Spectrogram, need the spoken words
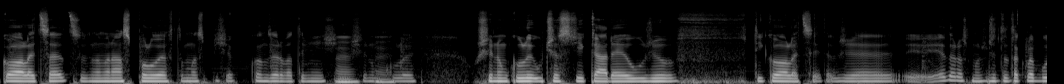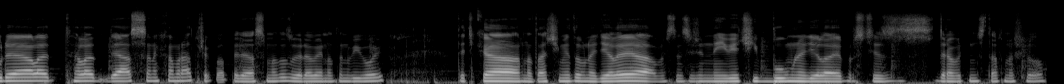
koalice, co znamená spolu je v tomhle spíš jako konzervativnější, hmm, už, jenom hmm. kvůli, už jenom kvůli účasti KDU že v té koalici, takže je to dost možné, že to takhle bude, ale hele, já se nechám rád překvapit, já jsem na to zvědavý, na ten vývoj. Teďka natáčíme to v neděli a myslím si, že největší boom neděle je prostě zdravotní stav našeho,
